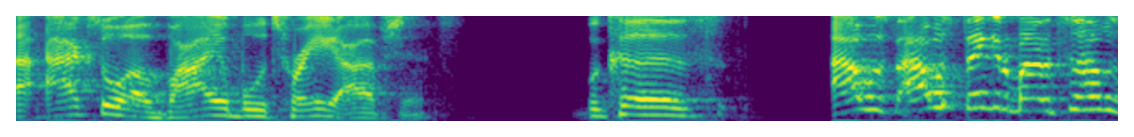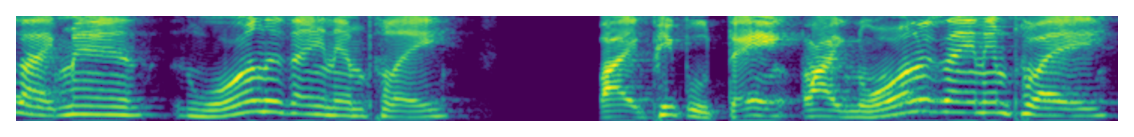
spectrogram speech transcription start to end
a actual a viable trade option. Because I was I was thinking about it too. I was like, man, New Orleans ain't in play. Like people think, like New Orleans ain't in play.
